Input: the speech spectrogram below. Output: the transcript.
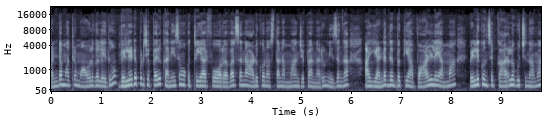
ఎండ మాత్రం మామూలుగా లేదు. వెళ్ళేటప్పుడు చెప్పారు కనీసం ఒక త్రీ ఆర్ ఫోర్ అవర్స్ అన్న ఆడుకొని వస్తానమ్మా అని చెప్పి అన్నారు. నిజంగా ఆ ఎండ దెబ్బకి ఆ వాళ్ళే అమ్మ వెళ్ళి కొంచెంసేపు కారులో కూర్చుందామా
